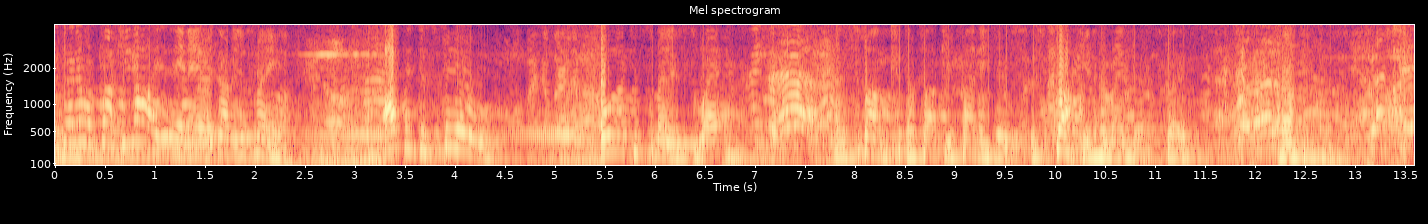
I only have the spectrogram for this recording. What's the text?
Is anyone fucking high in here? Is that just me? I can just feel. All I can smell is sweat and spunk and fucking fanny juice. It's fucking horrendous, but it's fucking good.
